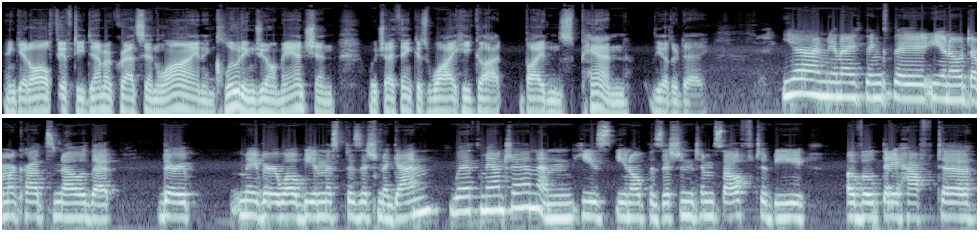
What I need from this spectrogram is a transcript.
and get all 50 Democrats in line, including Joe Manchin, which I think is why he got Biden's pen the other day. Yeah, I mean, I think they, you know, Democrats know that they're may very well be in this position again with Manchin, and he's you know positioned himself to be a vote they have to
